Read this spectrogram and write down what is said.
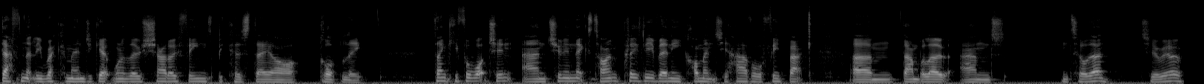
Definitely recommend you get one of those Shadow Fiends because they are godly. Thank you for watching and tune in next time. Please leave any comments you have or feedback um, down below. And until then, cheerio.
